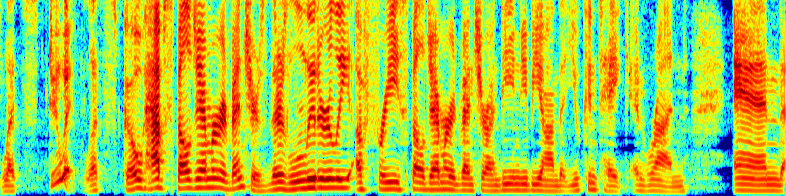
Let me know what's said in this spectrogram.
let's do it. Let's go have Spelljammer adventures. There's literally a free Spelljammer adventure on D&D Beyond that you can take and run and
